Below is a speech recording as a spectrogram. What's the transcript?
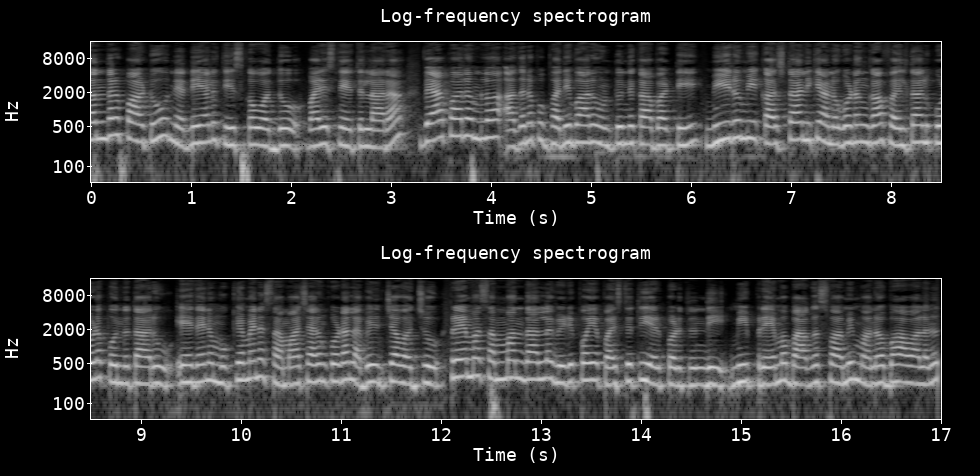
తొందరపాటు నిర్ణయాలు తీసుకోవద్దు. మరి స్నేహితులారా వ్యాపారంలో అదనపు పని భారం ఉంటుంది కాబట్టి మీరు మీ కష్టానికి అనుగుణంగా ఫలితాలు కూడా పొందుతారు. ఏదైనా ముఖ్యమైన సమాచారం కూడా లభించవచ్చు. ప్రేమ సంబంధాల్లో విడిపోయే పరిస్థితి ఏర్పడుతుంది. మీ ప్రేమ భాగస్వామి మనోభావాలను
